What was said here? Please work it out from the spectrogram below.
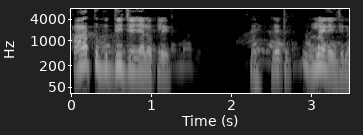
ಆತು ಬುದ್ಧಿ ಇಜ್ಜೆ ಜನಕ್ಲೆ ನೆಟ್ ಉಲ್ಲ ನೆಂಚಿನ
